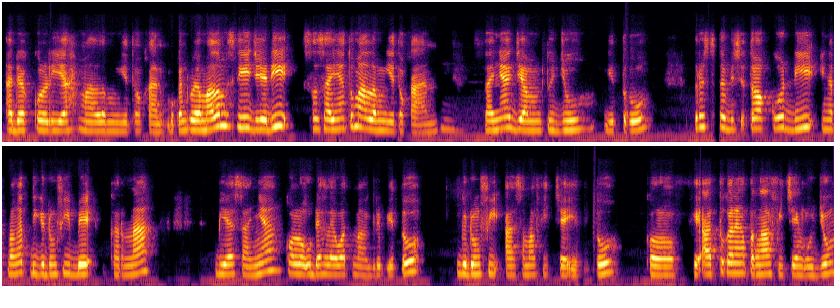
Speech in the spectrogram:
ada kuliah malam gitu kan. Bukan kuliah malam sih, jadi selesainya tuh malam gitu kan. Hmm. Selesainya jam 7 gitu. Terus habis itu aku di ingat banget di gedung VB karena biasanya kalau udah lewat maghrib itu gedung VA sama VC itu kalau VA tuh kan yang tengah, VC yang ujung,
